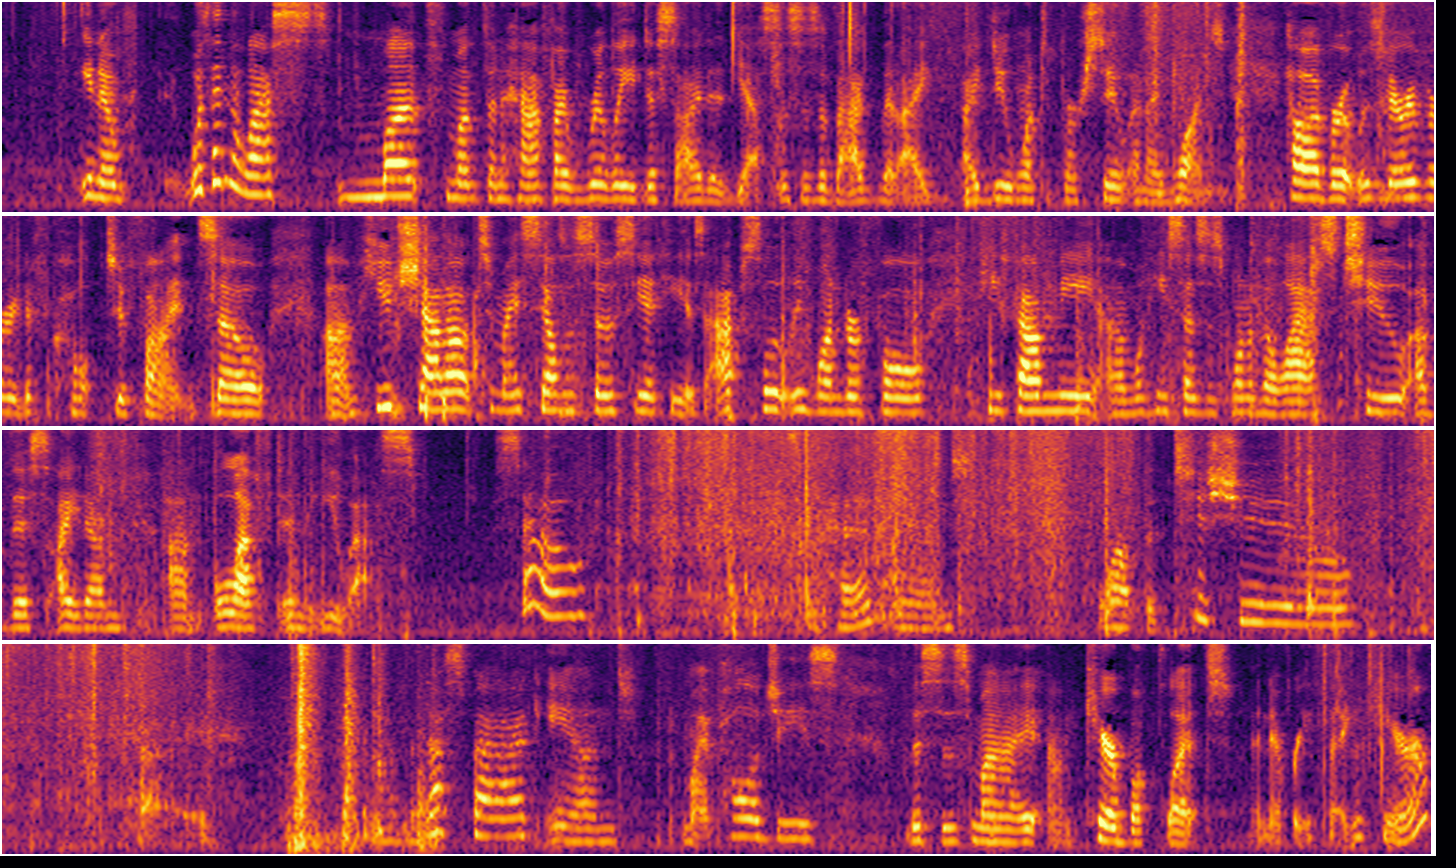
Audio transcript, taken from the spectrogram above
you know, within the last month, month and a half, I really decided, yes, this is a bag that I, I do want to pursue and I want. However, it was very, very difficult to find. So, um, huge shout out to my sales associate. He is absolutely wonderful. He found me um, what he says is one of the last two of this item um, left in the U.S. So, let's go ahead and pull out the tissue. Okay. We have the dust bag and my apologies. This is my um, care booklet and everything here.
